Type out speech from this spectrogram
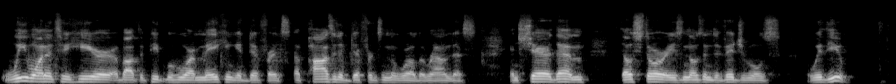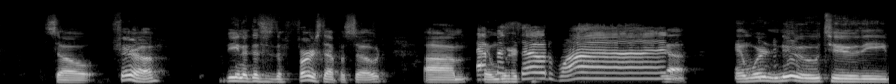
We wanted to hear about the people who are making a difference, a positive difference in the world around us, and share them, those stories, and those individuals with you. So, Farah, being that this is the first episode, um, episode one, yeah, and we're new to the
